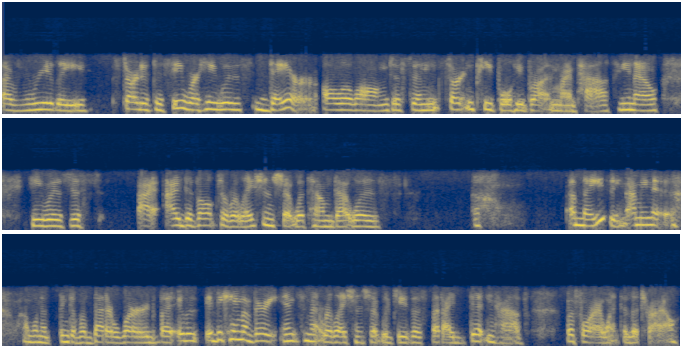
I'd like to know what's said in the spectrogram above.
I've really started to see where he was there all along, just in certain people he brought in my path. You know, he was just, I, I developed a relationship with him that was oh, amazing. I mean, it, I want to think of a better word, but it was, it became a very intimate relationship with Jesus that I didn't have before I went to the trial.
